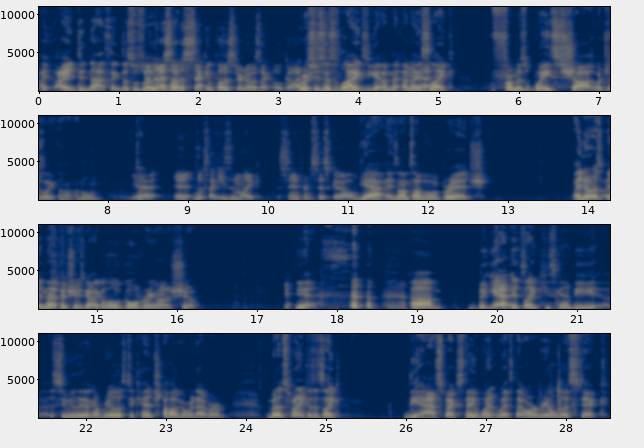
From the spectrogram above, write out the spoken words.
I, I did not think this was. What, And then I saw what- the second poster, and I was like, "Oh God!" where it's just his legs. You get a, a nice Yeah. like from his waist shot, which is like oh I don't. yeah, and it looks like he's in like San Francisco. Yeah, he's on top of a bridge. I noticed in that picture he's got like a little gold ring on his shoe. Yeah. um, but yeah, it's like he's gonna be uh, seemingly like a realistic hedgehog or whatever. But it's funny because it's like the aspects they went with that were realistic.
